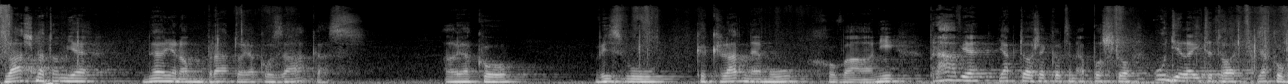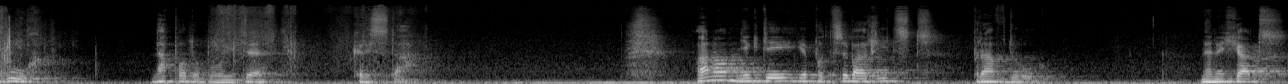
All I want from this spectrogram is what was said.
Zvlášť na tom je nejenom brát to jako zákaz, ale jako vyzvu ke kladnému chování. Právě, jak to řekl ten apostol, udělejte to jako Bůh. Napodobujte Krista. Ano, někdy je potřeba říct pravdu. Nenechat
